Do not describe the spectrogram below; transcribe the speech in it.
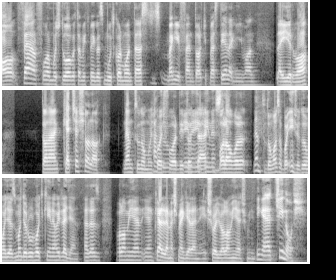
A felformos dolgot, amit még az múltkor mondtál, azt megint fenntartjuk, mert ez tényleg így van leírva. Talán kecses alak? Nem tudom, hogy hát, hogy fordították. Én, én, én valahol... Nem tudom, az a baj, én sem tudom, hogy ez magyarul hogy kéne, hogy legyen. Hát ez valamilyen ilyen kellemes megjelenés, vagy valami ilyesmi. Igen, csinos.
